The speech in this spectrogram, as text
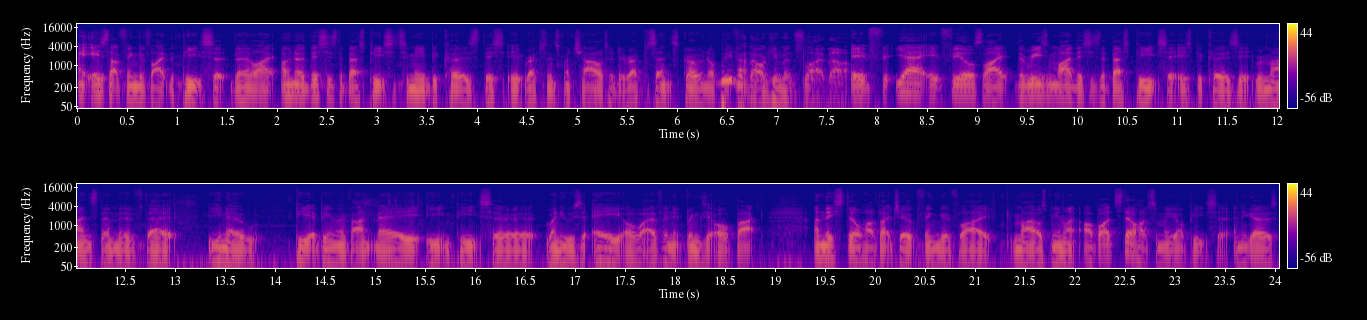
it is that thing of like the pizza. They're like, oh no, this is the best pizza to me because this it represents my childhood. It represents growing up. We've had arguments like that. It yeah, it feels like the reason why this is the best pizza is because it reminds them of their, you know, Peter being with Aunt May eating pizza when he was eight or whatever, and it brings it all back. And they still have that joke thing of like Miles being like, "Oh, but I'd still have some of your pizza," and he goes,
